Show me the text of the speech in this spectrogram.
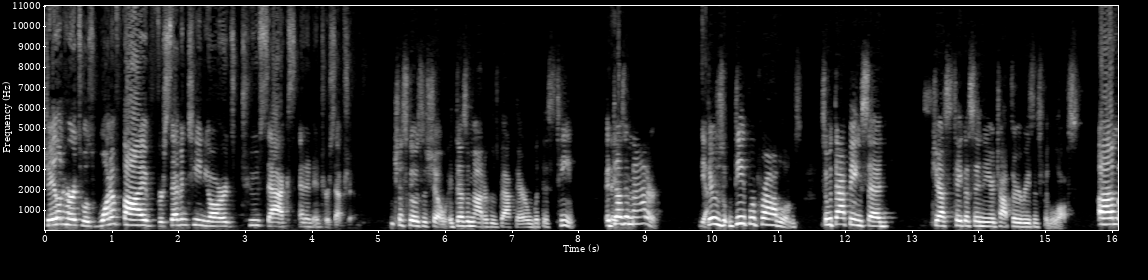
Jalen Hurts was one of five for 17 yards, two sacks, and an interception. Just goes to show it doesn't matter who's back there with this team. It doesn't matter. Yeah. There's deeper problems. So with that being said, Jess, take us into your top three reasons for the loss. Um,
